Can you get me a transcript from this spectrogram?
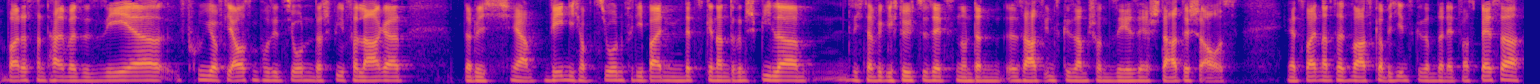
war das dann teilweise sehr früh auf die Außenpositionen das Spiel verlagert. Dadurch ja wenig Optionen für die beiden letztgenannten Spieler, sich da wirklich durchzusetzen und dann sah es insgesamt schon sehr, sehr statisch aus. In der zweiten Halbzeit war es, glaube ich, insgesamt dann etwas besser.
